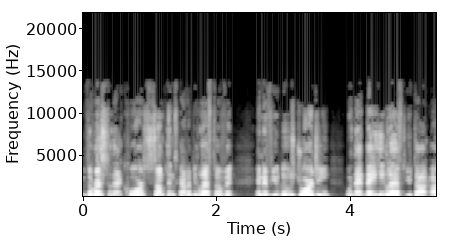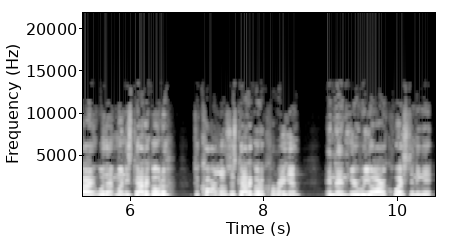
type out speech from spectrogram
the rest of that core. Something's got to be left of it. And if you lose Georgie, when that day he left, you thought, all right, well that money's got to go to to Carlos. It's got to go to Correa. And then here we are questioning it.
